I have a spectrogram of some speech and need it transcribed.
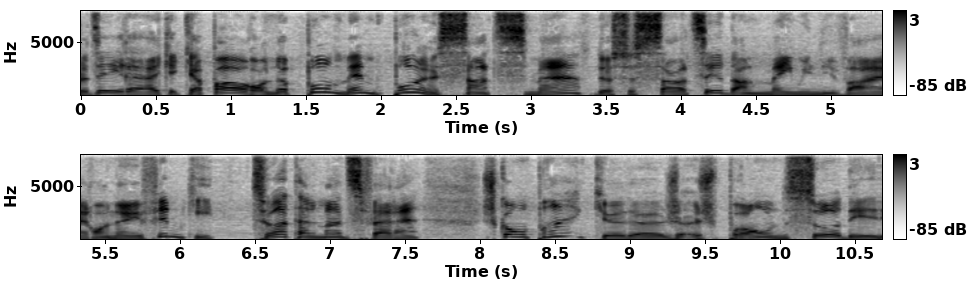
Je veux dire, à quelque part, on n'a pas même pas un sentiment de se sentir dans le même univers. On a un film qui est totalement différent. Je comprends que je, prône ça des,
